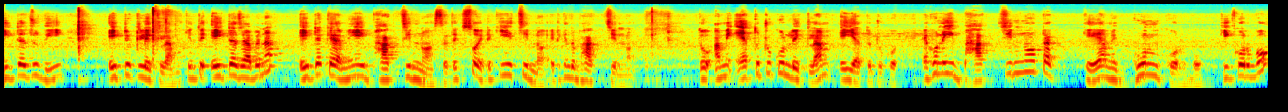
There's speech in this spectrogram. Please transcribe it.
এইটা যদি এইটুকু লিখলাম, কিন্তু এইটা যাবে না, এইটাকে আমি এই ভাগ চিহ্ন আছে, দেখছ? এটা কি চিহ্ন? এটা কিন্তু ভাগ চিহ্ন। তো আমি এতটুকু লিখলাম, এই এতটুকু। এখন এই ভাগ চিহ্নটাকে আমি গুণ করব। কি করব?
